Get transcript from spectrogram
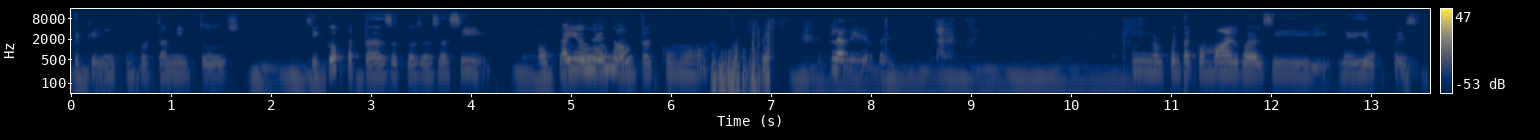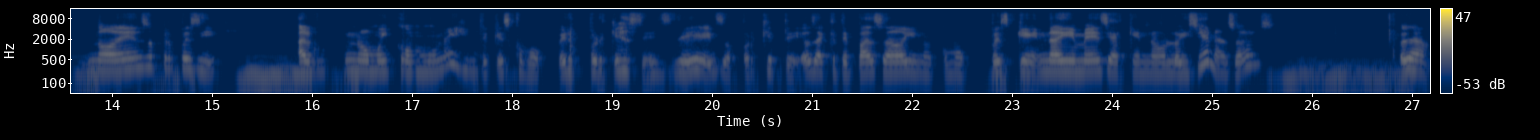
pequeños comportamientos psicópatas o cosas así. O Hay un ¿no? como la Riverdale. Uno cuenta como algo así medio, pues, no denso, pero pues sí, algo no muy común. Hay gente que es como, pero ¿por qué haces eso? ¿Por qué te, o sea, qué te pasa? Y no como, pues que nadie me decía que no lo hiciera, ¿sabes? O sea,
